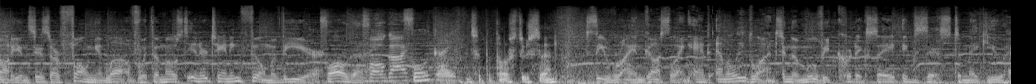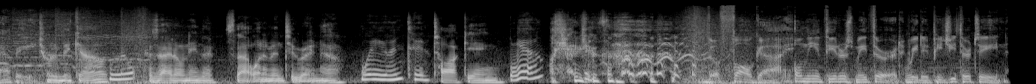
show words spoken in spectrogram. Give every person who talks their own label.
Speaker 1: Audiences are falling in love with the most entertaining film of the year.
Speaker 2: Fall guy.
Speaker 3: Fall guy.
Speaker 4: Fall guy.
Speaker 2: That's what the poster said.
Speaker 1: See Ryan Gosling and Emily Blunt in the movie critics say exists to make you happy.
Speaker 2: Trying to make it out?
Speaker 4: Nope.
Speaker 2: Because I don't either. It's not what I'm into right now.
Speaker 4: What are you into?
Speaker 2: Talking.
Speaker 4: Yeah.
Speaker 1: The Fall Guy. Only in theaters May 3rd. Rated PG-13.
